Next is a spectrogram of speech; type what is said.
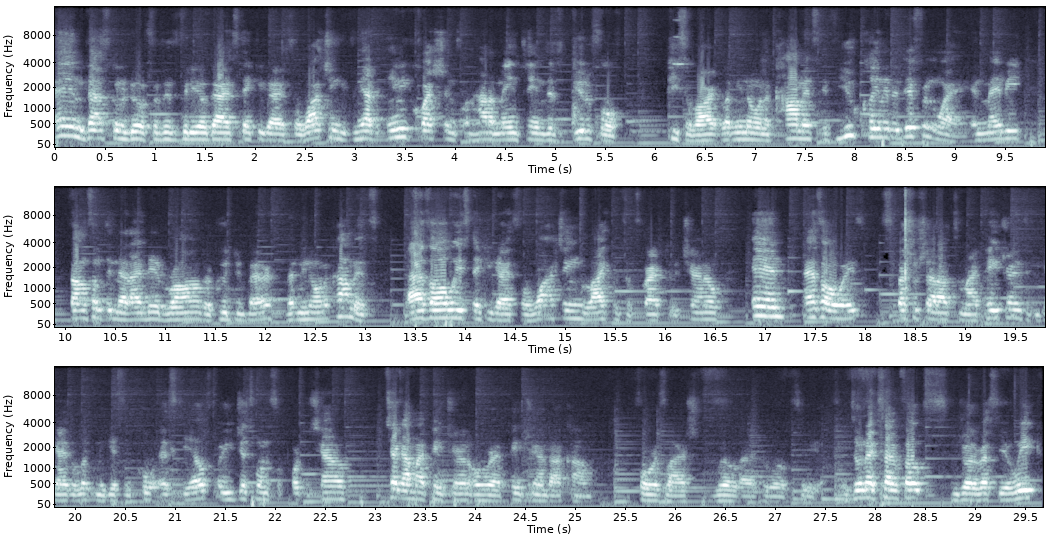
And that's going to do it for this video, guys. Thank you guys for watching. If you have any questions on how to maintain this beautiful piece of art, let me know in the comments. If you clean it a different way and maybe found something that I did wrong or could do better, let me know in the comments. As always, thank you guys for watching. Like and subscribe to the channel. And as always, special shout out to my patrons. If you guys are looking to get some cool STLs or you just want to support the channel, check out my Patreon over at patreon.com forward slash Will at Heroic Studios. Until next time, folks, enjoy the rest of your week.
